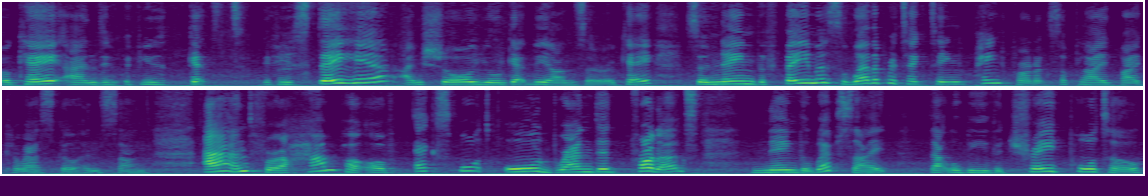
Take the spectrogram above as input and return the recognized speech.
Okay, and if, you get if you stay here, I'm sure you'll get the answer. Okay, so name the famous weather protecting paint products supplied by Carrasco and Son, and for a hamper of export all branded products, name the website that will be the trade portal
